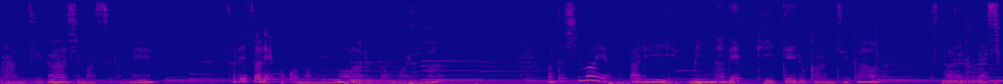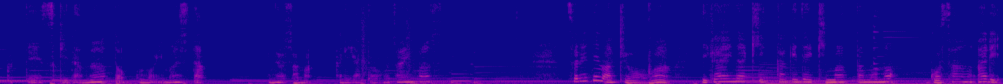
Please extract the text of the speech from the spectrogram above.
感じがしますよね。それぞれお好みもあると思います。私はやっぱりみんなで聞いている感じがスタイフらしくて好きだなと思いました。皆様ありがとうございます。それでは今日は意外なきっかけで決まったもの誤算あり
